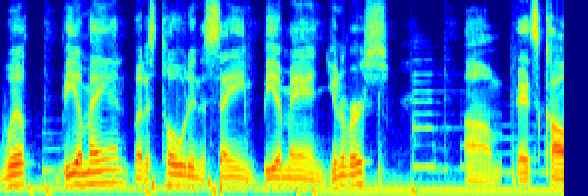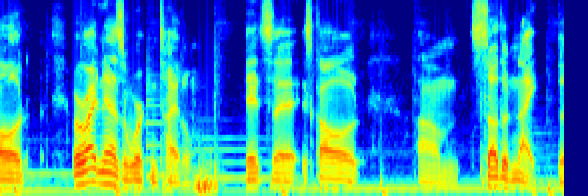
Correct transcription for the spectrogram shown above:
with Be a Man, but it's told in the same Be a Man universe. Um, it's called, well, right now it's a working title. It's a, it's called um, Southern Night, the,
